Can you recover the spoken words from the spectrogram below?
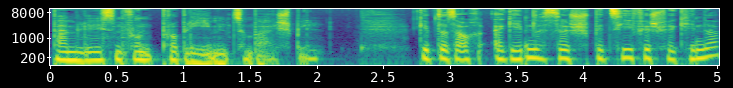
beim Lösen von Problemen zum Beispiel. Gibt es auch Ergebnisse spezifisch für Kinder?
